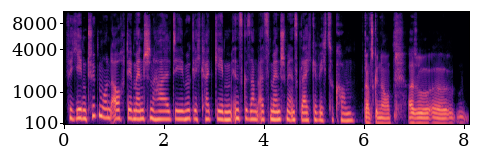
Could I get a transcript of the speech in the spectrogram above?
für jeden Typen und auch dem Menschen halt die Möglichkeit geben, insgesamt als Mensch mehr ins Gleichgewicht zu kommen. Ganz genau. Also äh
